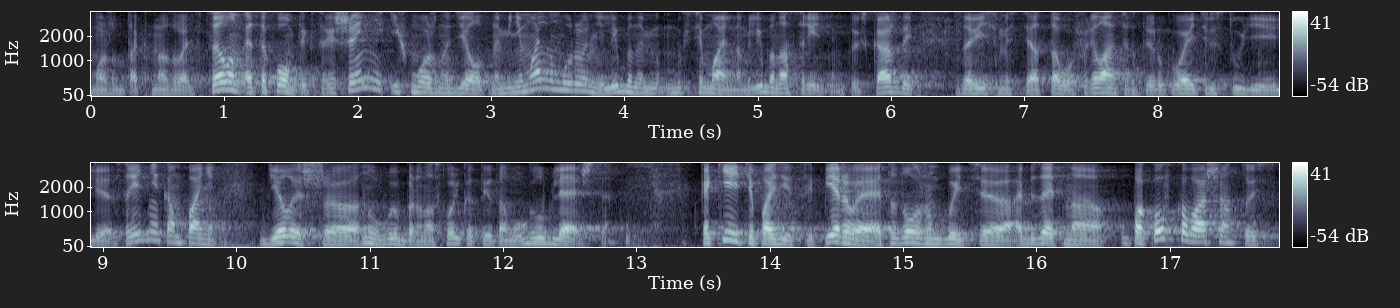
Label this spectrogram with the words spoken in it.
можно так назвать. В целом это комплекс решений, их можно делать на минимальном уровне, либо на максимальном, либо на среднем. То есть каждый, в зависимости от того, фрилансер ты, руководитель студии или средняя компания, делаешь э, ну, выбор, насколько ты там углубляешься. Какие эти позиции? Первое, это должен быть э, обязательно упаковка ваша, то есть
